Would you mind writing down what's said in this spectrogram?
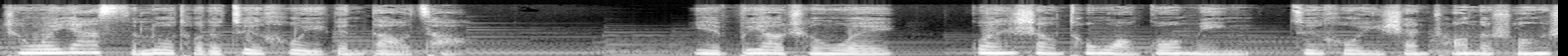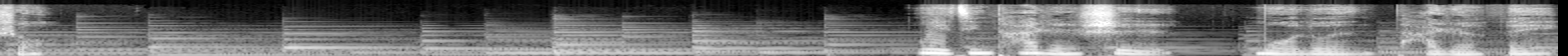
成为压死骆驼的最后一根稻草，也不要成为关上通往光明最后一扇窗的双手。未经他人事，莫论他人非。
